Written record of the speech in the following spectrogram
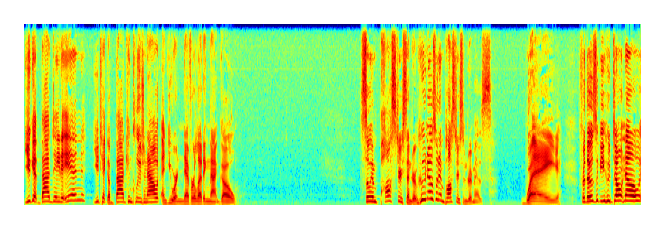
You get bad data in, you take a bad conclusion out, and you are never letting that go. So, imposter syndrome. Who knows what imposter syndrome is? Way. For those of you who don't know,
